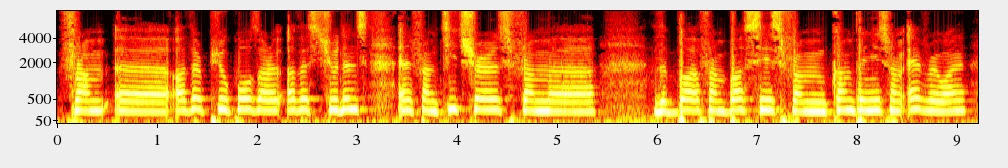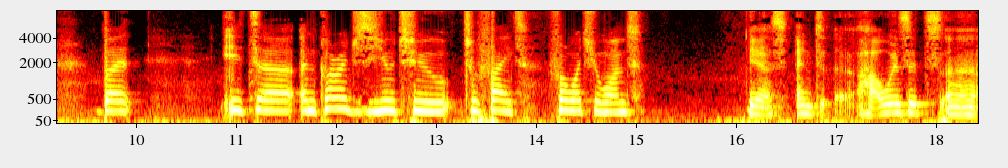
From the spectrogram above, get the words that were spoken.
from uh, other pupils or other students, and from teachers, from uh, the bo- from bosses, from companies, from everyone. But it uh, encourages you to to fight for what you want. Yes, and uh, how is it uh,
